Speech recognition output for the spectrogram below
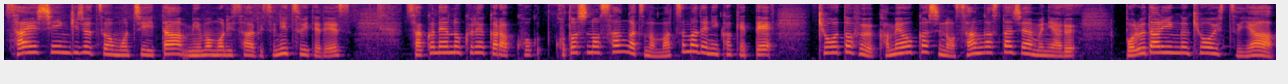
最新技術を用いた見守りサービスについてです。昨年の暮れからこ今年の3月の末までにかけて京都府亀岡市のサンガスタジアムにあるボルダリング教室や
